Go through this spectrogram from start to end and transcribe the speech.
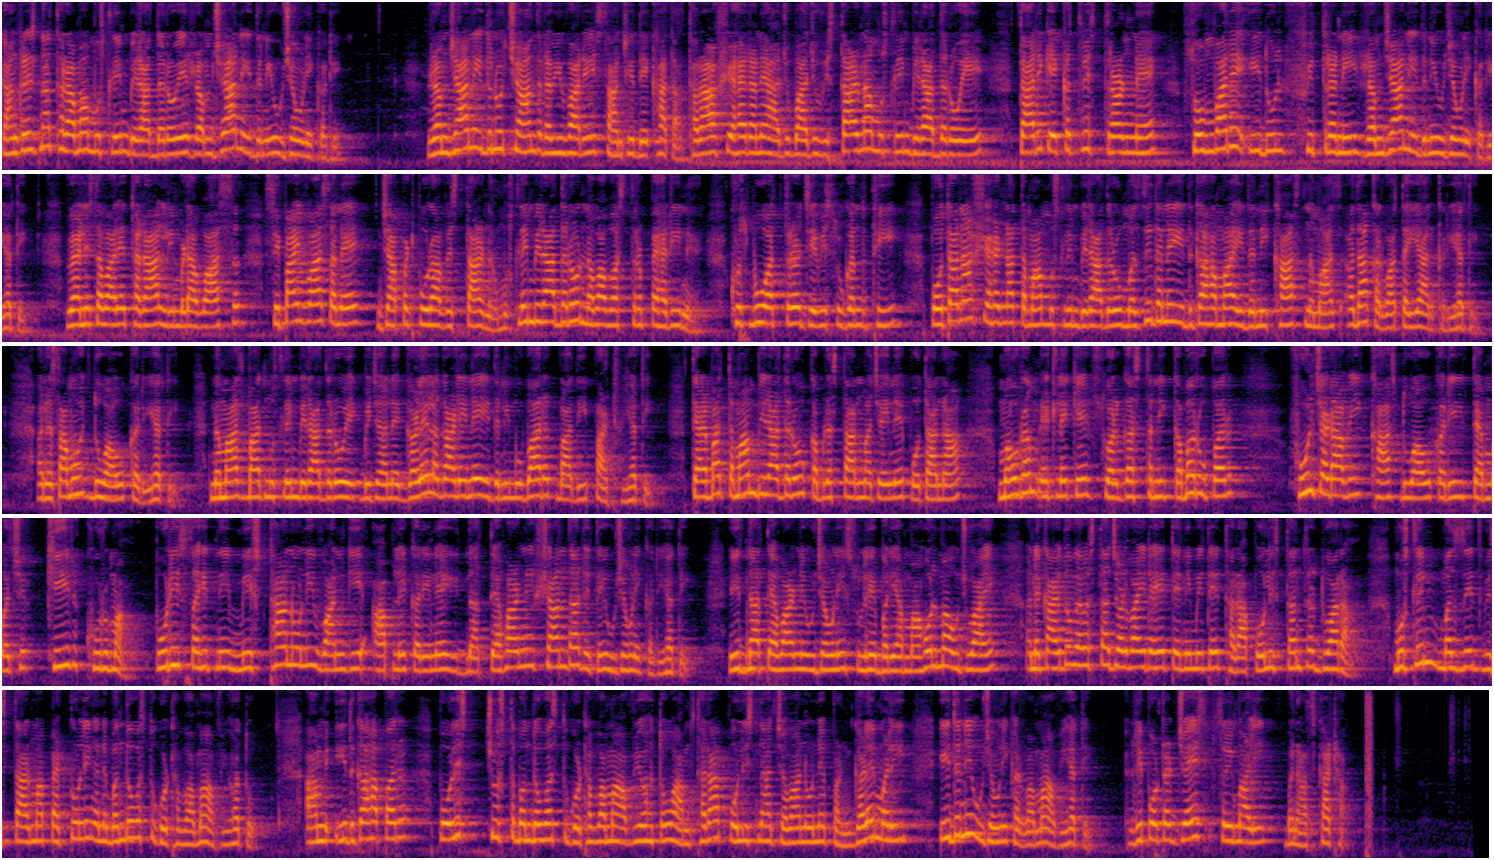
કાંકરેજના થરામાં મુસ્લિમ બિરાદરોએ રમઝાન ઈદની ઉજવણી કરી. રમઝાન ઈદનો ચાંદ રવિવારે સાંજે દેખાતા થરા શહેર અને આજુબાજુ વિસ્તારના મુસ્લિમ બિરાદરોએ તારીખ એકત્રીસ ત્રણને સોમવારે ઈદ ઉલ ફિત્રની રમઝાન ઈદની ઉજવણી કરી હતી. વહેલી સવારે થરા, લીમડાવાસ સિપાહીવાસ અને જાપટપુરા વિસ્તારના મુસ્લિમ બિરાદરો નવા વસ્ત્ર પહેરીને ખુશ્બુ અત્ર જેવી સુગંધથી પોતાના શહેરના તમામ મુસ્લિમ બિરાદરો મસ્જિદ અને ઈદગાહમાં ઈદની ખાસ નમાઝ અદા કરવા તૈયાર કરી હતી. અને સામૂહિક દુઆઓ કરી હતી. નમાઝ બાદ મુસ્લિમ બિરાદરો એકબીજાને ગળે લગાડીને ઈદની મુબારકબાદી પાઠવી હતી. ત્યારબાદ તમામ બિરાદરો કબ્રસ્તાનમાં જઈને પોતાના મહુરમ એટલે કે સ્વર્ગસ્થની કબર ઉપર ફૂલ ચડાવી ખાસ દુઆઓ કરી તેમજ ખીર, ખુરમા, પૂરી સહિતની મિષ્ઠાનોની વાનગી આપલે કરીને ઈદના તહેવારની શાનદાર રીતે ઉજવણી કરી હતી. ઈદના તહેવારની ઉજવણી સુલેહભર્યા માહોલમાં ઉજવાય અને કાયદો વ્યવસ્થા જળવાઈ રહે તે નિમિત્તે થરા પોલીસ તંત્ર દ્વારા મુસ્લિમ મસ્જિદ વિસ્તારમાં પેટ્રોલિંગ અને બંદોબસ્ત ગોઠવવામાં આવ્યો હતો. આમ ઈદગાહ પર પોલીસ ચુસ્ત બંદોબસ્ત ગોઠવવામાં આવ્યો હતો. આમ થરા પોલીસના જવાનોને પણ ગળે મળી ઈદની ઉજવણી કરવામાં આવી હતી. રિપોર્ટર જયેશ શ્રીમાળી બનાસકાંઠા.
